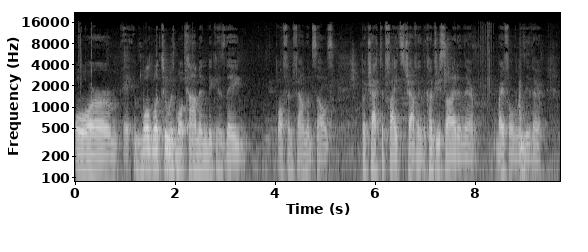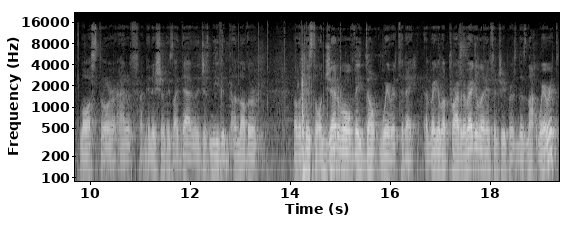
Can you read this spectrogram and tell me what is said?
Or eh, World War II was more common because they often found themselves protracted fights traveling the countryside and their rifle was either lost or out of ammunition, things like that, and they just needed another another pistol. In general, they don't wear it today. A regular private, a regular infantry person does not wear it.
